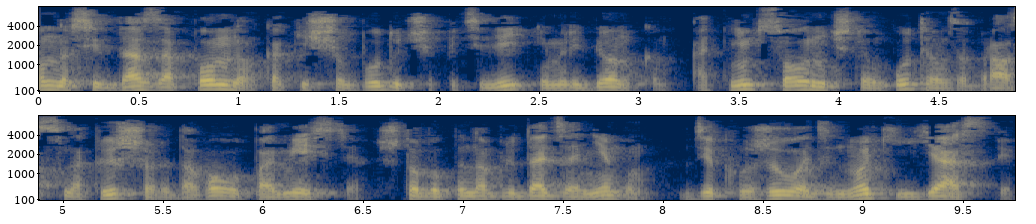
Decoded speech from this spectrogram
Он навсегда запомнил, как еще будучи пятилетним ребенком, одним солнечным утром забрался на крышу родового поместья, чтобы понаблюдать за небом, где кружил одинокий ястреб.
